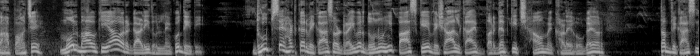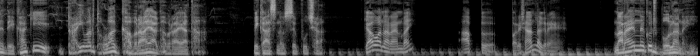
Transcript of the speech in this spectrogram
वहाँ पहुँचे, मोल भाव किया और गाड़ी धुलने को दे दी। धूप से हटकर विकास और ड्राइवर दोनों ही पास के विशाल काय बरगद की छाव में खड़े हो गए और तब विकास ने देखा कि ड्राइवर थोड़ा घबराया घबराया था। विकास ने उससे पूछा, क्या हुआ नारायण भाई? आप परेशान लग रहे हैं? नारायण ने कुछ बोला नहीं।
